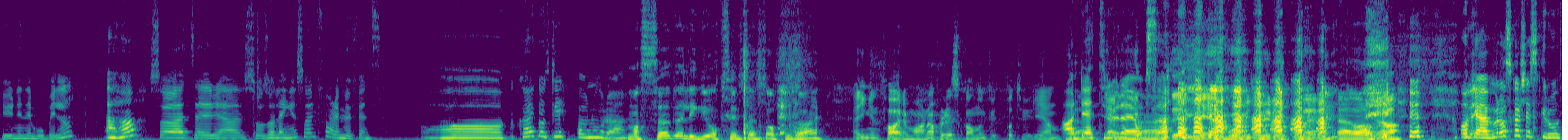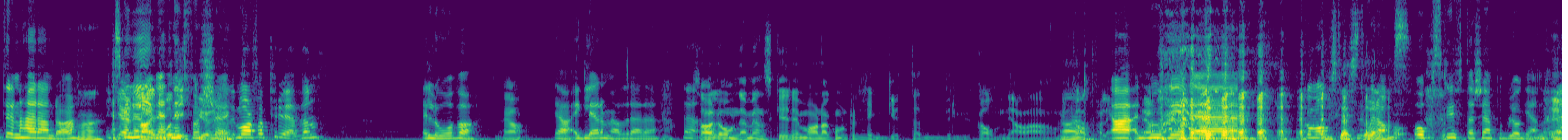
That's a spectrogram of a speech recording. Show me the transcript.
fyren inn i bobilen. Aha. Så etter så og så lenge så er det ferdig muffins. Åh, hva har jeg gått glipp av nå, da? Masse. Det ligger jo oppskriftsliste oppskrift her. Det er ingen fare, Marna, for dere skal nok ut på tur igjen. Ja, det tror jeg også. Jeg lukter mer bobilturer på dere. Ja, altså. Ja. Ok, men da skal jeg ikke skrote denne her ennå. Jeg skal gi det. Den et nytt forsøk. Du må i hvert fall prøve den. Jeg lover. Ja. Ja, jeg gleder meg allerede. Ja. Så alle Omnia-mennesker, Marna kommer til å legge ut et bruk av Omnia om ikke Ja, lenge. Ja, nå blir det oppskrifter opp, Teste på det. rams. Oppskrifta kommer på bloggen.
